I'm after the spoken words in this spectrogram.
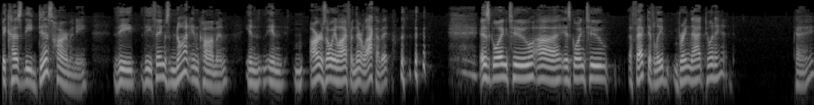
because the disharmony, the, the things not in common in, in our Zoe life and their lack of it, is going to uh, is going to effectively bring that to an end. Okay.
